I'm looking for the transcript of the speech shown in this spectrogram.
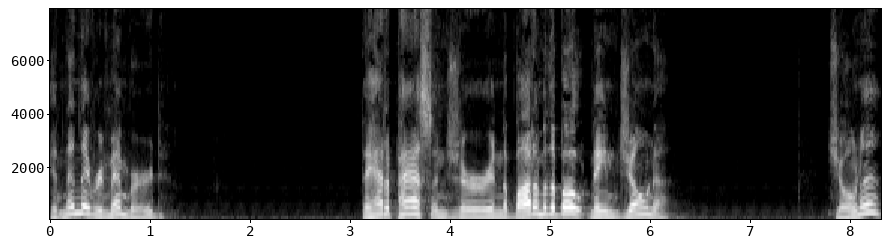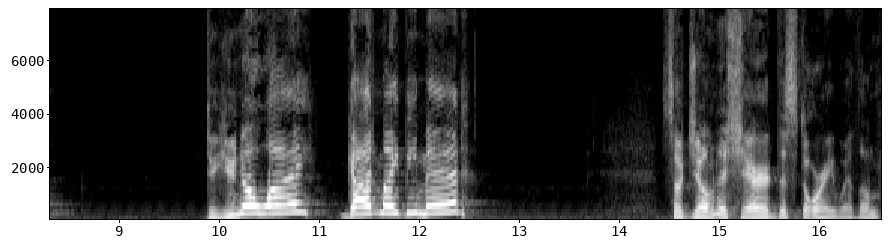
And then they remembered they had a passenger in the bottom of the boat named Jonah. Jonah? Do you know why? God might be mad? So Jonah shared the story with them.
